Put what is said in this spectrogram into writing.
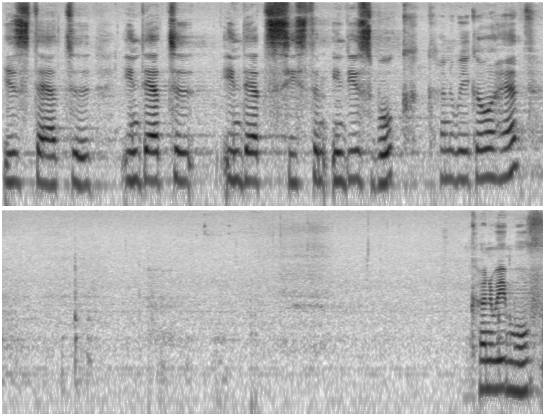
is that uh, in that uh, in that system, in this book, can we go ahead? Can we move?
